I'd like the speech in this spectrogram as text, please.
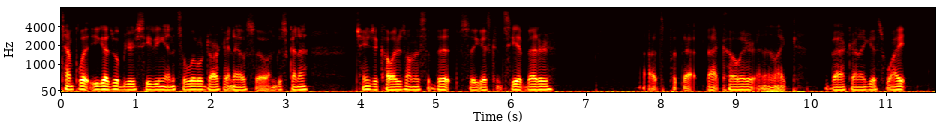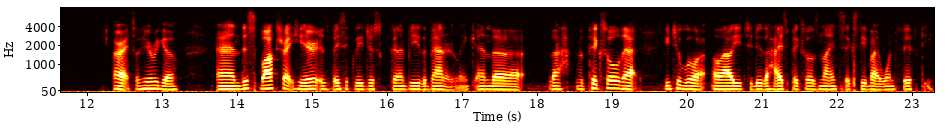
template you guys will be receiving, and it's a little dark I know, so I'm just gonna change the colors on this a bit so you guys can see it better. Uh, let's put that that color and then like background I guess white. Alright so here we go. And this box right here is basically just gonna be the banner link. And the the, the pixel that YouTube will allow you to do the highest pixel is 960 by 150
